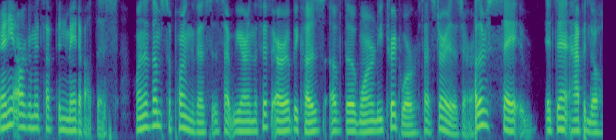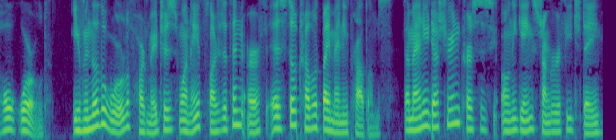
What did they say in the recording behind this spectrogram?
Many arguments have been made about this. One of them supporting this is that we are in the fifth era because of the Warondy trade war that started this era. Others say it didn't happen to the whole world. Even though the world of Hardmage is one eighth larger than Earth, it is still troubled by many problems. The Manudstrian curse is only getting stronger with each day,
